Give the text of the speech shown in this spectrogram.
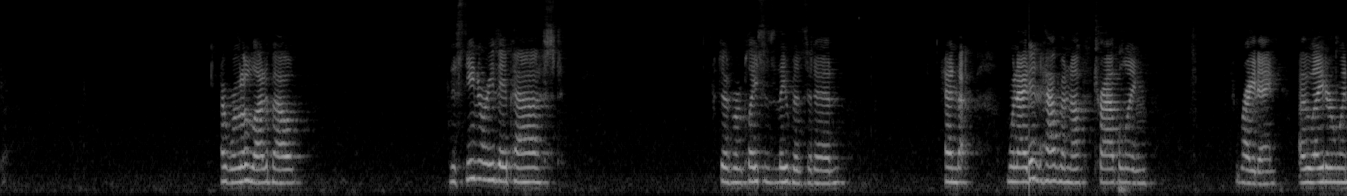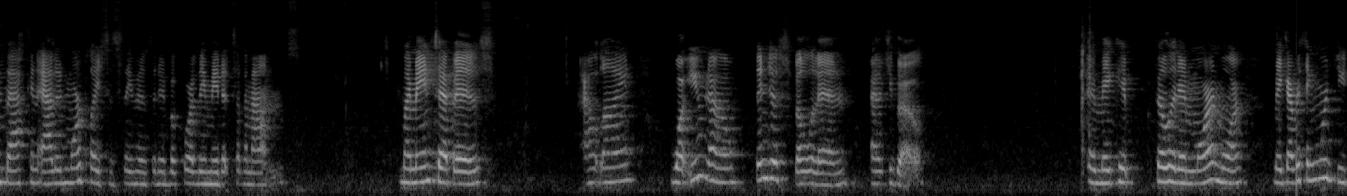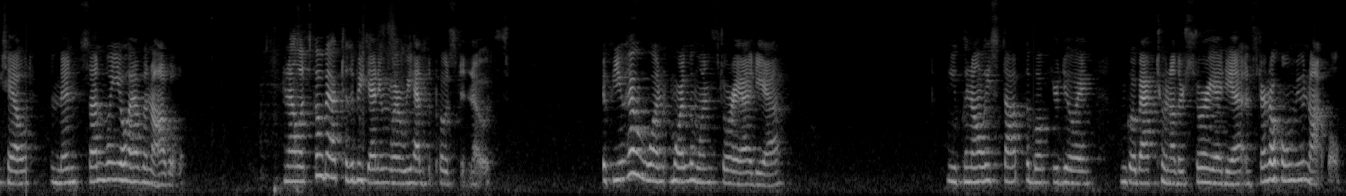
I wrote a lot about the scenery they passed, different places they visited, and when I didn't have enough traveling writing, I later went back and added more places they visited before they made it to the mountains. My main tip is outline what you know, then just fill it in as you go. And make it fill it in more and more Make everything more detailed, and then suddenly you'll have a novel. Now let's go back to the beginning where we had the post-it notes. If you have one more than one story idea, you can always stop the book you're doing and go back to another story idea and start a whole new novel.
